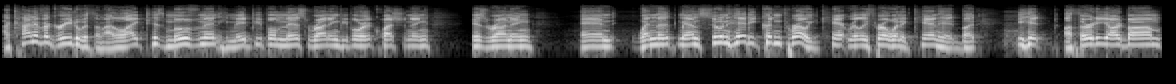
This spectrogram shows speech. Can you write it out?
I kind of agreed with him. I liked his movement. He made people miss running. People were questioning his running. And when the monsoon hit, he couldn't throw. He can't really throw when it can hit, but he hit a 30 yard bomb,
